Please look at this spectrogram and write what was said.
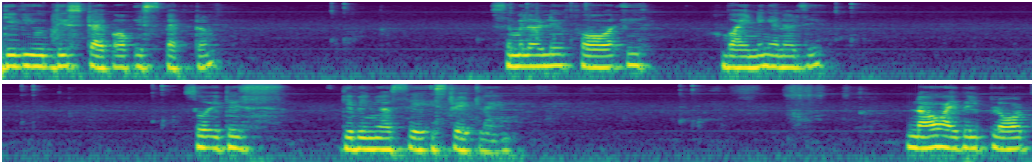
give you this type of spectrum. Similarly for binding energy. So it is giving us a straight line now I will plot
